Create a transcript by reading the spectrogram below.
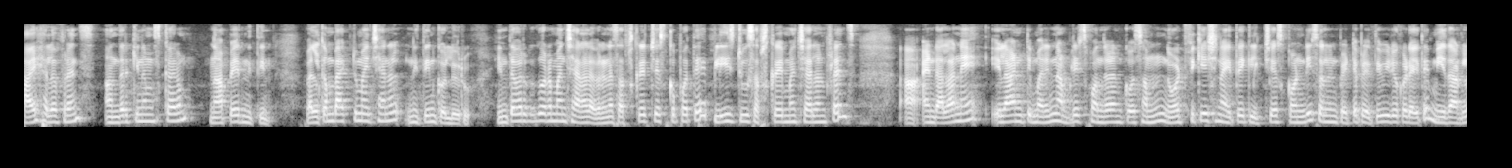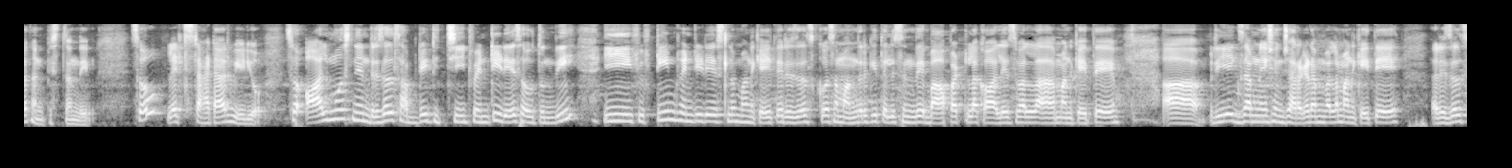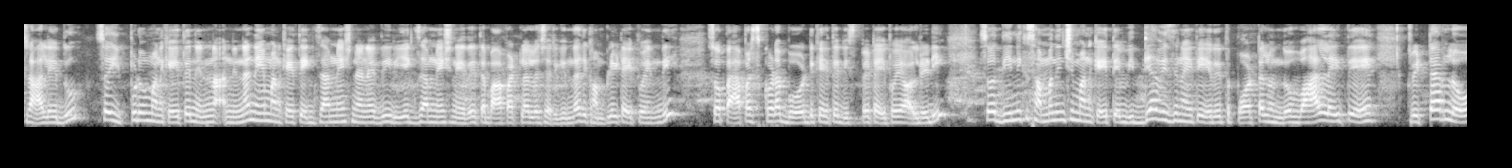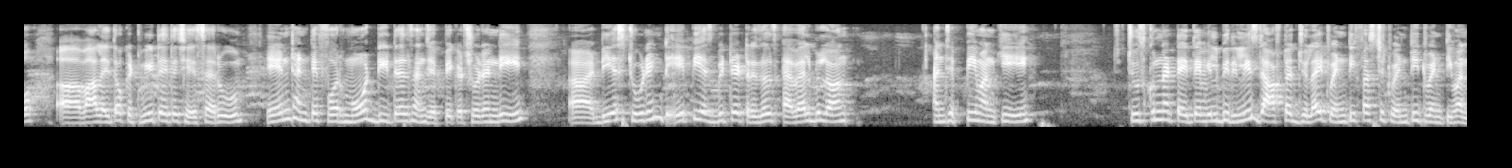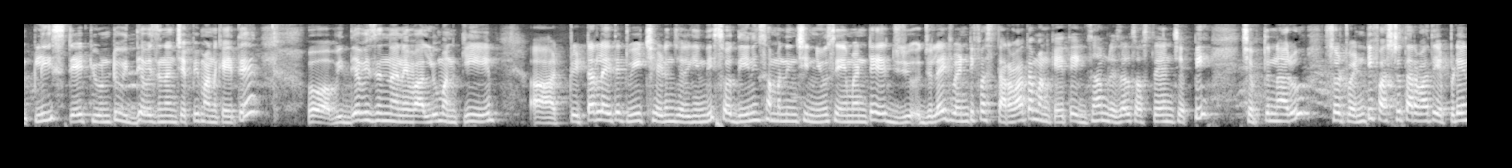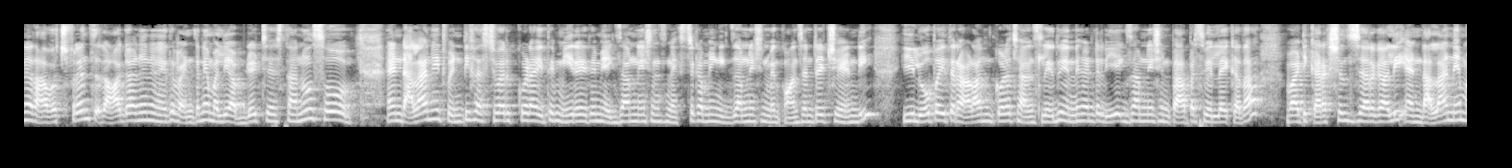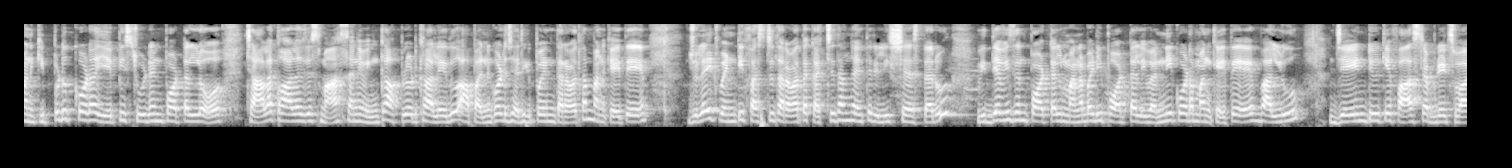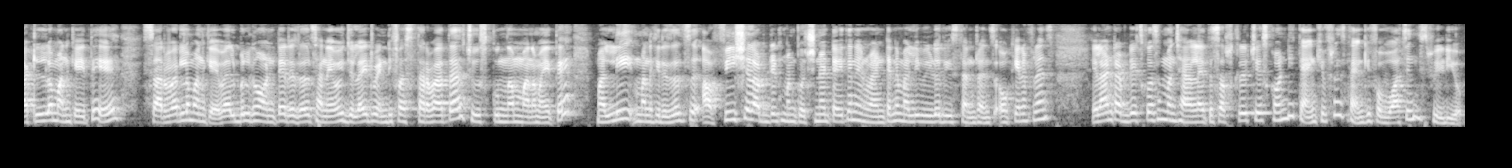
Hi hello friends అందరికీ నమస్కారం నా పేరు Nitin. Welcome back to my channel Nitin Kolluru ఇంతవరకు కూడా మన ఛానల్ ఎవరైనా సబ్స్క్రైబ్ చేసుకోకపోతే please do subscribe my channel friends and అలానే ఇలాంటి మరిన్ని అప్డేట్స్ పొందడం కోసం నోటిఫికేషన్ అయితే క్లిక్ చేసుకోండి. సో నేను పెట్టే ప్రతి వీడియో కూడా అయితే మీ దాంట్లో కనిపిస్తుంది. So let start our video so almost నేను రిజల్ట్స్ అప్డేట్ ఇచ్చి ట్వంటీ డేస్ అవుతుంది. ఈ ఫిఫ్టీన్ ట్వంటీ డేస్లో మనకైతే రిజల్ట్స్ కోసం అందరికీ తెలిసిందే బాపట్ల కాలేజ్ వల్ల మనకైతే రీ ఎగ్జామినేషన్ జరగడం వల్ల మనకైతే రిజల్ట్స్ రాలేదు. సో ఇప్పుడు మనకైతే నిన్న నిన్ననే మనకైతే ఎగ్జామినేషన్ అనేది రీ ఎగ్జామినేషన్ ఏదైతే బాపట్లలో జరిగిందో అది కంప్లీట్ అయిపోయింది. సో పేపర్స్ కూడా బోర్డుకి అయితే డిస్ప్లేట్ అయిపోయి ఆల్రెడీ సో దీనికి సంబంధించి మనకైతే విద్యా విజన్ అయితే ఏదైతే పోర్టల్ ఉందో వాళ్ళైతే ట్విట్టర్లో వాళ్ళైతే ఒక ట్వీట్ అయితే చేశారు. ఏంటంటే ఫర్ మోర్ డీటెయిల్స్ అని చెప్పి ఇక్కడ చూడండి. DS student ఏపీఎస్బిటెడ్ results available on అని చెప్పి మనకి చూసుకున్నట్టయితే will be released after July twenty first twenty twenty one please stay Yoon to Vidya vision అని చెప్పి మనకైతే విద్యా విజన్ అనే వాళ్ళు మనకి ట్విట్టర్లో అయితే ట్వీట్ చేయడం జరిగింది. సో దీనికి సంబంధించి న్యూస్ ఏమంటే జూ జూలై ట్వంటీ ఫస్ట్ తర్వాత మనకైతే ఎగ్జామ్ రిజల్ట్స్ వస్తాయని చెప్పి చెప్తున్నారు. సో ట్వంటీ ఫస్ట్ తర్వాత ఎప్పుడైనా రావచ్చు ఫ్రెండ్స్. రాగానే నేనైతే వెంటనే మళ్ళీ అప్డేట్ చేస్తాను. సో అండ్ అలానే ట్వంటీ ఫస్ట్ వరకు కూడా అయితే మీరైతే మీ ఎగ్జామినేషన్స్ నెక్స్ట్ కమింగ్ ఎగ్జామినేషన్ మీద కాన్సన్ట్రేట్ చేయండి. ఈ లోపు అయితే రావడానికి కూడా ఛాన్స్ లేదు. ఎందుకంటే రీ ఎగ్జామినేషన్ పేపర్స్ వెళ్ళాయి కదా వాటి కరెక్షన్స్ జరగాలి. అండ్ అలానే మనకి ఇప్పుడు కూడా ఏపీ స్టూడెంట్ పోర్టల్లో చాలా కాలేజెస్ మార్క్స్ అనేవి ఇంకా అప్లోడ్ కాలేదు. ఆ పని కూడా జరిగిపోయిన తర్వాత మనకైతే జూలై ట్వంటీ ఫస్ట్ తర్వాత ఖచ్చితంగా అయితే రిలీజ్ చేస్తారు. విద్యా విజన్ పోర్టల్ మనబడి పోర్టల్ ఇవన్నీ కూడా మనకైతే వాళ్ళు జేఎన్టీయూకే ఫాస్ట్ అప్డేట్స్ వాటిల్లో మనకైతే సర్వర్లో మనకి అవైలబుల్గా ఉంటే రిజల్ట్స్ అనేవి జూలై ట్వంటీ ఫస్ట్ తర్వాత చూసుకుందాం మనమైతే. మళ్ళీ మనకి రిజల్ట్స్ అఫీషియల్ అప్డేట్ మనకు వచ్చినట్టయితే నేను వెంటనే మళ్ళీ వీడియో తీస్తాను ఫ్రెండ్స్. ఓకేనా ఫ్రెండ్స్? ఇలాంటి అప్డేట్స్ కోసం మన ఛానల్ అయితే సబ్స్క్రైబ్ చేసుకోండి. Thank you friends. Thank you for watching this video.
